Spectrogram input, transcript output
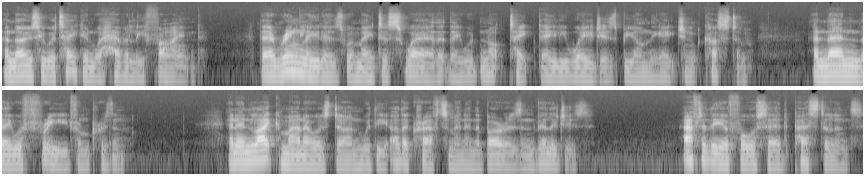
and those who were taken were heavily fined. Their ringleaders were made to swear that they would not take daily wages beyond the ancient custom, and then they were freed from prison. And in like manner was done with the other craftsmen in the boroughs and villages. After the aforesaid pestilence,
